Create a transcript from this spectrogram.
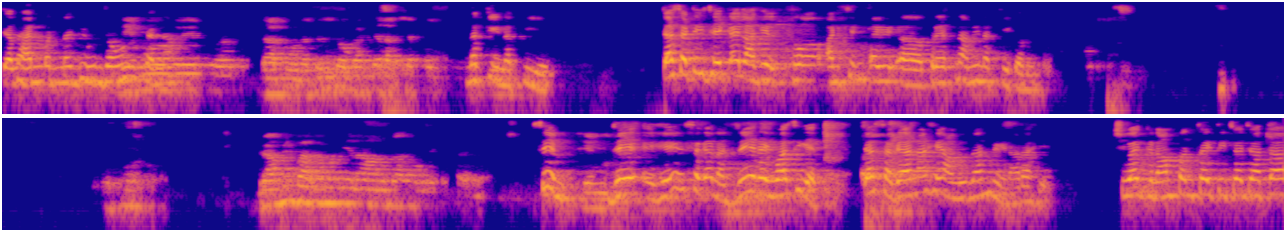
त्या व्हॅन मधनं घेऊन जाऊन त्यांना. नक्की नक्की येईल. त्यासाठी जे काही लागेल तो आणखीन काही प्रयत्न आम्ही नक्की करू. ग्रामीण भागामध्ये सेम जे हे सगळ्यांना जे रहिवासी आहेत त्या सगळ्यांना हे अनुदान मिळणार आहे. शिवाय ग्रामपंचायतीच्या ज्या आता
